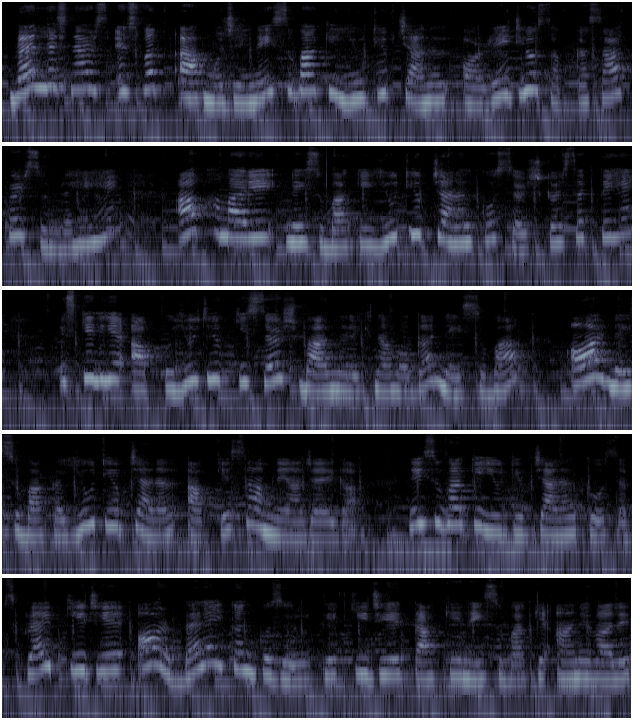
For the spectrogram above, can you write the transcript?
वेल well, लिसनर्स इस वक्त आप मुझे नई सुबह के यूट्यूब चैनल और रेडियो सबका साथ पर सुन रहे हैं। आप हमारे नई सुबह के यूट्यूब चैनल को सर्च कर सकते हैं। इसके लिए आपको यूट्यूब की सर्च बार में लिखना होगा नई सुबह और नई सुबह का यूट्यूब चैनल आपके सामने आ जाएगा। नई सुबह के यूट्यूब चैनल को सब्सक्राइब कीजिए और बेल आइकन को ज़रूर क्लिक कीजिए ताकि नई सुबह के आने वाले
